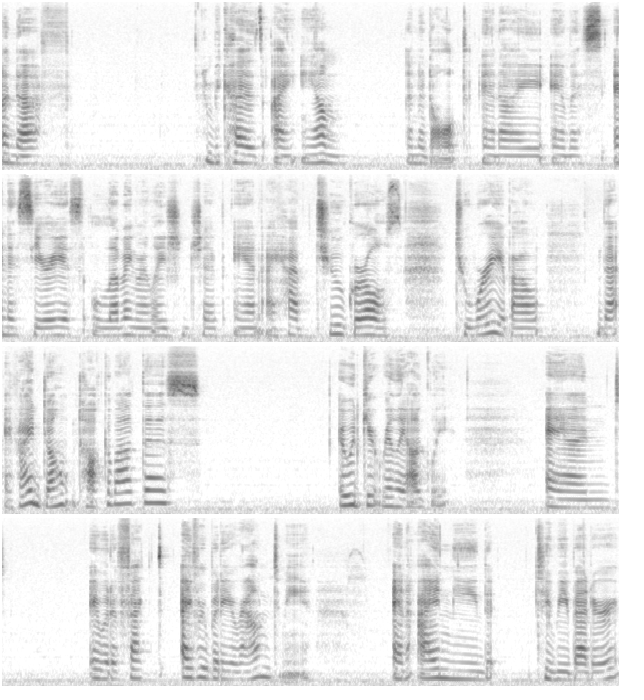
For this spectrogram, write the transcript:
enough because I am an adult and I am a, in a serious, loving relationship, and I have two girls to worry about, that if I don't talk about this, it would get really ugly. And it would affect everybody around me. And I need to be better,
